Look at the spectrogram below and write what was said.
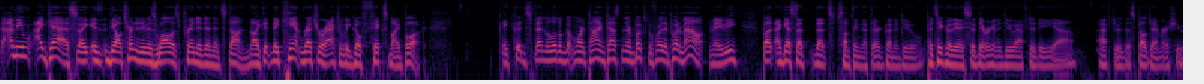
I mean, I guess like the alternative as well as printed and it's done. Like they can't retroactively go fix my book they could spend a little bit more time testing their books before they put them out, maybe. But I guess that that's something that they're going to do. Particularly, they said they were going to do after the uh, after the Spelljammer issue.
